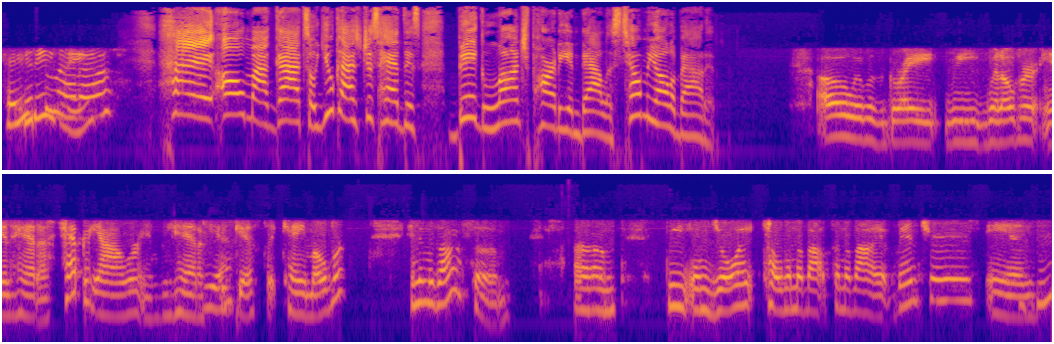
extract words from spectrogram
Hey, Good evening. Hey, oh my God. So you guys just had this big launch party in Dallas. Tell me all about it. Oh, it was great. We went over and had a happy hour, and we had a yeah. few guests that came over, and it was awesome. Um, we enjoyed, told them about some of our adventures, and mm-hmm.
